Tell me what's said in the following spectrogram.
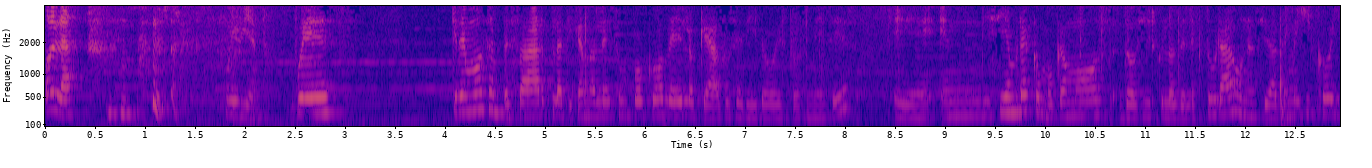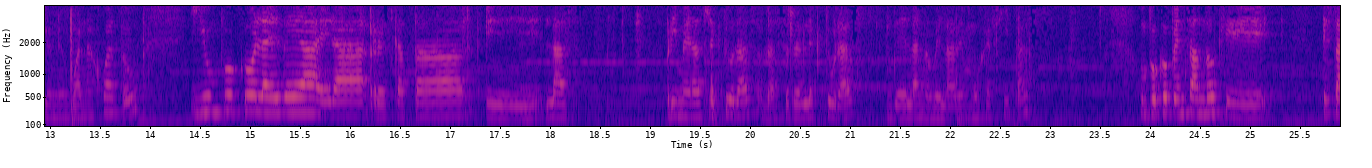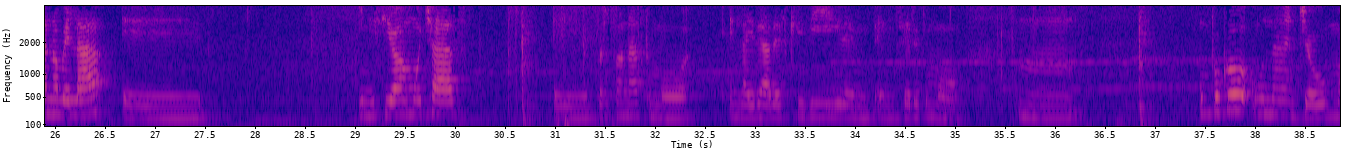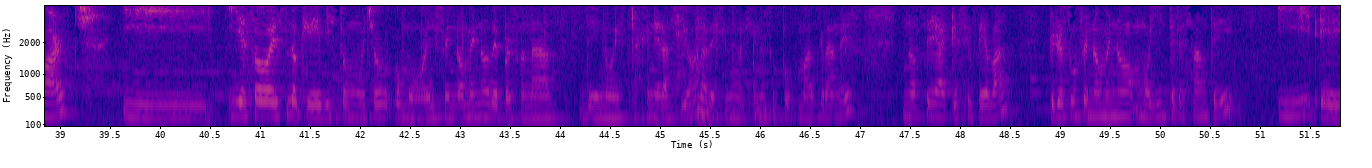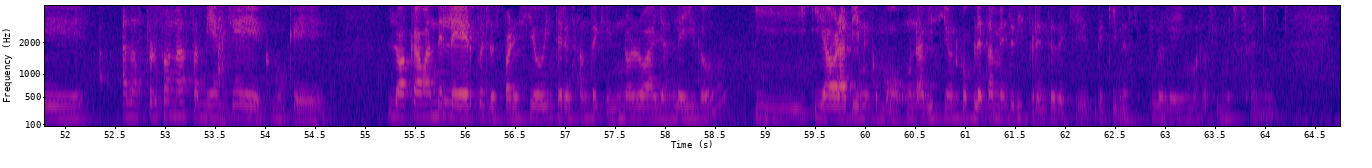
Hola. Muy bien, pues queremos empezar platicándoles un poco de lo que ha sucedido estos meses. Eh, en diciembre convocamos dos círculos de lectura, uno en Ciudad de México y uno en Guanajuato. Y un poco la idea era rescatar eh, las primeras lecturas o las relecturas de la novela de Mujercitas. Un poco pensando que esta novela eh, inició a muchas eh, personas como en la idea de escribir, en, en ser como mm, un poco una Joe March. Y, y eso es lo que he visto mucho como el fenómeno de personas de nuestra generación o de generaciones un poco más grandes. No sé a qué se deba, pero es un fenómeno muy interesante. Y eh, a las personas también que como que lo acaban de leer, pues les pareció interesante que no lo hayan leído y, y ahora tienen como una visión completamente diferente de, que, de quienes lo leímos hace muchos años.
